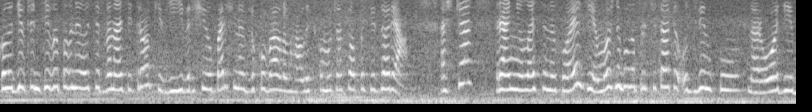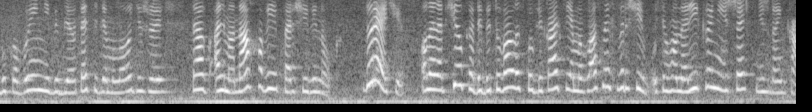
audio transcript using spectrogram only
Коли дівчинці виповнилося 12 років, її вірші уперше надрукували в Галицькому часописі Зоря. А ще ранню лесену поезію можна було прочитати у дзвінку, народі, Буковині, бібліотеці для молодіжі та в Альманахові Перший вінок. До речі, Олена Пчілка дебютувала з публікаціями власних віршів усього на рік раніше, ніж донька.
